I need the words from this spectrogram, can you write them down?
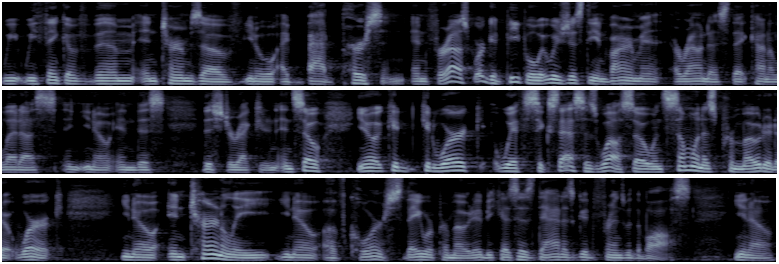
we, we think of them in terms of, you know, a bad person. And for us, we're good people. It was just the environment around us that kind of led us, in, you know, in this this direction. And so, you know, it could could work with success as well. So when someone is promoted at work, you know, internally, you know, of course they were promoted because his dad is good friends with the boss, you know.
